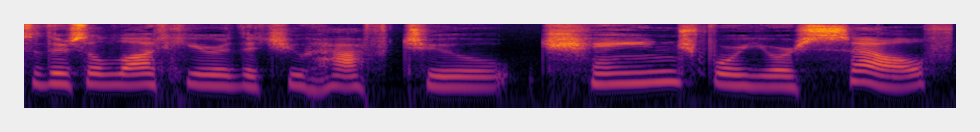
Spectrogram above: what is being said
So there's a lot here that you have to change for yourself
